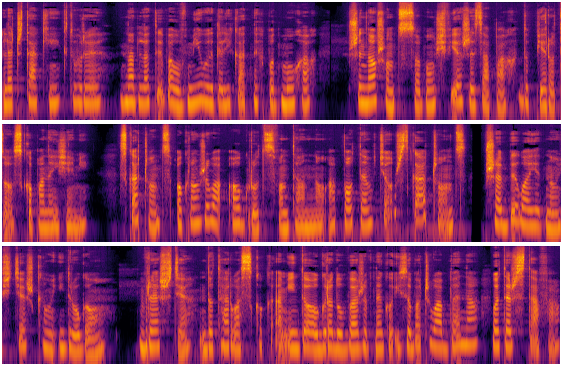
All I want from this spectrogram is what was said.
lecz taki, który nadlatywał w miłych, delikatnych podmuchach, przynosząc z sobą świeży zapach dopiero co skopanej ziemi. Skacząc, okrążyła ogród z fontanną, a potem, wciąż skacząc, przebyła jedną ścieżkę i drugą. Wreszcie dotarła skokami do ogrodu warzywnego i zobaczyła Bena Wetterstaffa,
